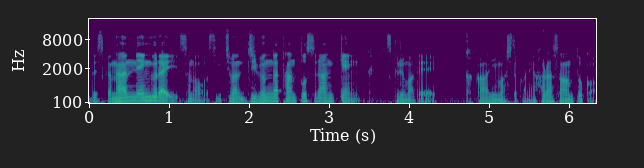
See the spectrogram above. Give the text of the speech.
うですか？何年ぐらいその一番自分が担当する案件作るまで関わりましたかね？原さんとか。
